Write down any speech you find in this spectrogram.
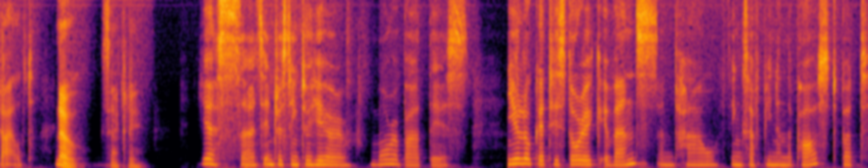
child. No exactly. Yes uh, it's interesting to hear more about this. You look at historic events and how things have been in the past but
